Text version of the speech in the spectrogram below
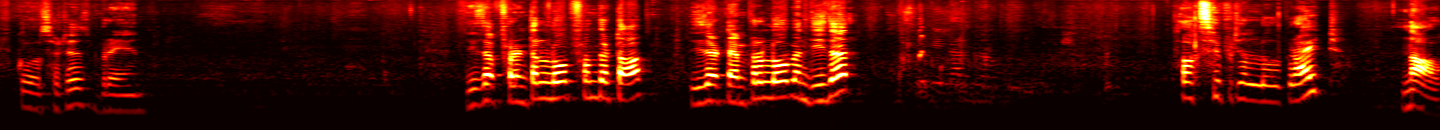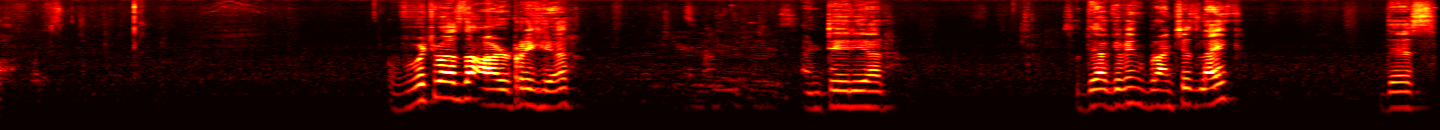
Of course it is brain. These are frontal lobe from the top, these are temporal lobe and these are occipital lobe, right? Now, which was the artery here? Anterior. So they are giving branches like this.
